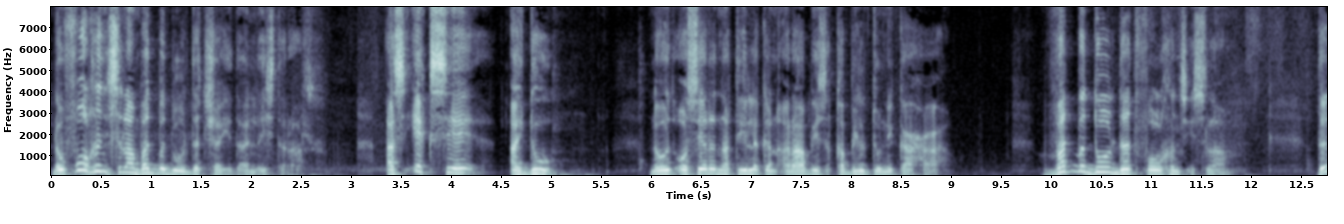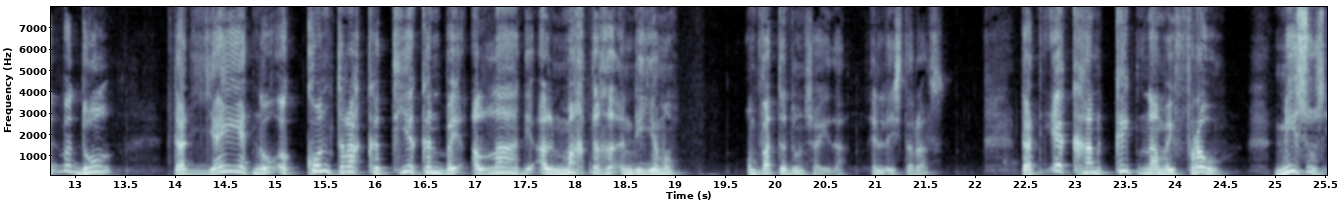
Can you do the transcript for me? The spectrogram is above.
Nou volgens Islam wat bedoel dit sê dan luisteraars? As ek sê I do. Nou ons sê dit natuurlik in Arabies kabil tu nikah. Wat bedoel dit volgens Islam? Dit bedoel dat jy het nou 'n kontrak geteken by Allah die Almagtige in die hemel. Om wat te doen, Saida? En luisteraars, dat ek gaan kyk na my vrou nie soos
